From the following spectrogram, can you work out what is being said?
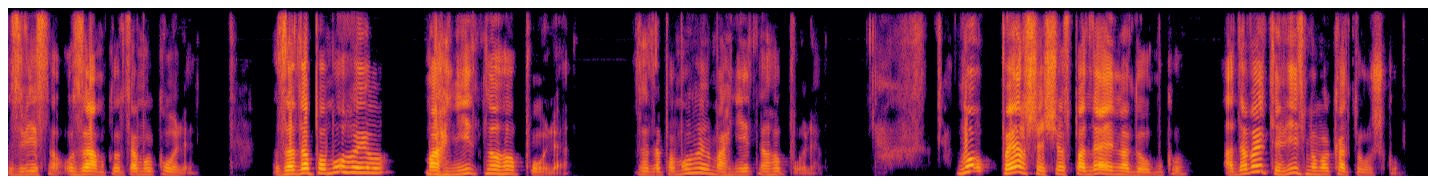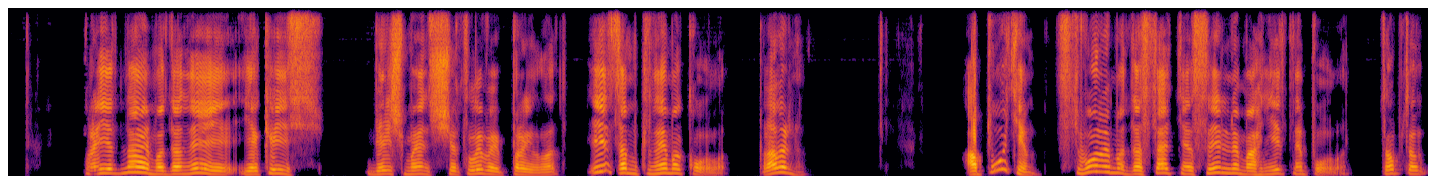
звісно, у замкнутому колі, за допомогою магнітного поля. За допомогою магнітного поля. Ну, перше, що спадає на думку, а давайте візьмемо катушку, приєднаємо до неї якийсь більш-менш чутливий прилад і замкнемо коло. Правильно? А потім створимо достатньо сильне магнітне поле. Тобто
